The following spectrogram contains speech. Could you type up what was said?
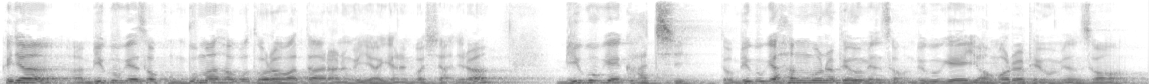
그냥 아, 미국에서 공부만 하고 돌아왔다라는 걸 이야기하는 것이 아니라 미국의 가치, 또 미국의 학문을 배우면서, 미국의 영어를 배우면서,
